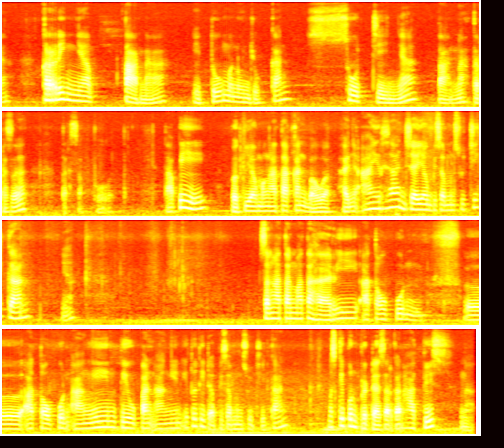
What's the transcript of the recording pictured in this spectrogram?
ya, keringnya tanah itu menunjukkan sucinya tanah terse tersebut tapi bagi yang mengatakan bahwa hanya air saja yang bisa mensucikan ya sengatan matahari ataupun e, ataupun angin tiupan angin itu tidak bisa mensucikan meskipun berdasarkan hadis nah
